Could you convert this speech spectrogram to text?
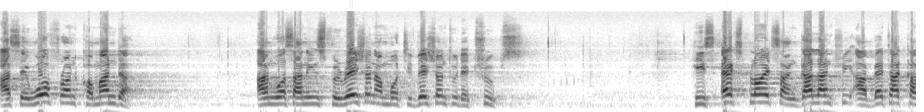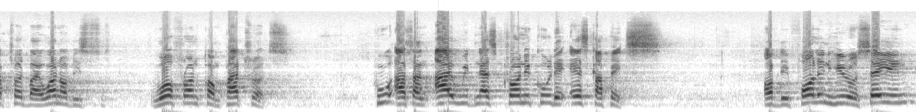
as a war front commander and was an inspiration and motivation to the troops. His exploits and gallantry are better captured by one of his war front compatriots, who, as an eyewitness, chronicled the escapades of the fallen hero, saying,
